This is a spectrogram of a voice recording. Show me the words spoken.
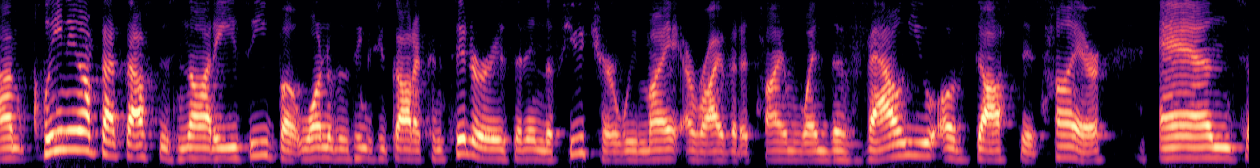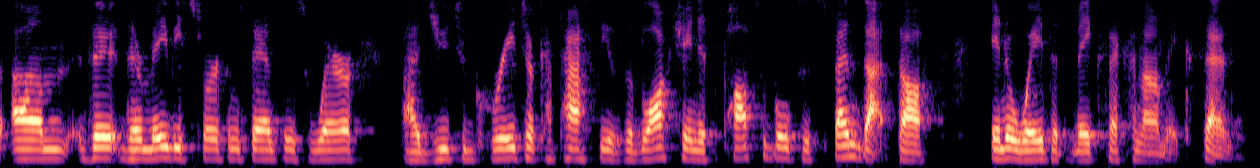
Um, cleaning up that dust is not easy, but one of the things you've got to consider is that in the future, we might arrive at a time when the value of dust is higher, and um, there, there may be circumstances where, uh, due to greater capacity of the blockchain, it's possible to spend that dust in a way that makes economic sense.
